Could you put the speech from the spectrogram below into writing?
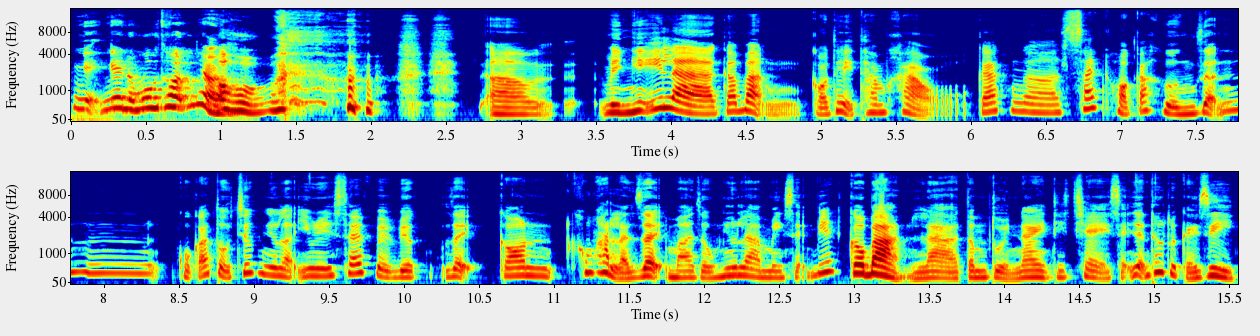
nghe, nghe nó mâu thuẫn nhỉ oh. à, mình nghĩ là các bạn có thể tham khảo các uh, sách hoặc các hướng dẫn của các tổ chức như là UNICEF về việc dạy con không hẳn là dạy mà giống như là mình sẽ biết cơ bản là tầm tuổi này thì trẻ sẽ nhận thức được cái gì.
